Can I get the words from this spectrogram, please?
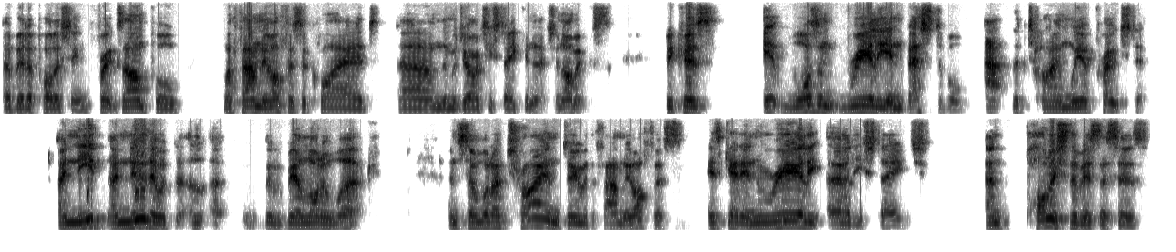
a bit of polishing. For example, my family office acquired um, the majority stake in Urchinomics because it wasn't really investable at the time we approached it. I need, I knew there would, uh, there would be a lot of work and so what I try and do with the family office is get in really early stage and polish the businesses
